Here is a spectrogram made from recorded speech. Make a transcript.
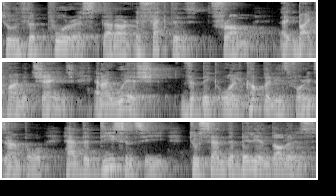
to the poorest that are affected from Uh, by climate change. And I wish the big oil companies, for example, had the decency to send a billion dollars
